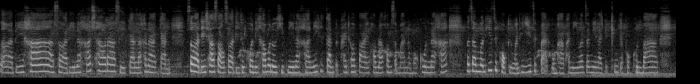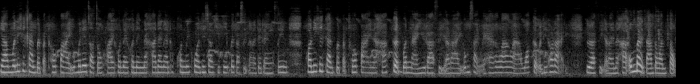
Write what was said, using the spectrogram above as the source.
สวัสดีค่ะ สวัสดีนะคะ ชาวราศีกันลัคนากัน สวัสดีชาวสองสวัสดีทุกคนที่เข้ามาดูคลิปนี้นะคะ นี่คือการเปิดไพ่ทั่วไปความรักความสัมพันธ์ของพวกคุณนะคะ ประจำวันที่ 16 ถึงวันที่ 28 กุมภาพันธ์นี้ว่าจะมีอะไรเกิดขึ้นกับพวกคุณบ้างย้ำว่านี่คือการเปิดแบบทั่วไปอุ้มไม่ได้เจาะจงใครคนใดคนหนึ่งนะคะ ดังนั้นทุกคนไม่ควรที่จะเอาคลิปนี้ไปตัดสินอะไรใดๆทั้งสิ้น เพราะนี่คือการเปิดแบบทั่วไปนะคะ เกิดวันไหนอยู่ราศีอะไร อุ้มใส่ไว้ให้ข้างล่างแล้วว่าเกิดวันที่เท่าไหร่อยู่ราศีอะไรนะคะ อุ้มแบ่งตามตะวันตก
